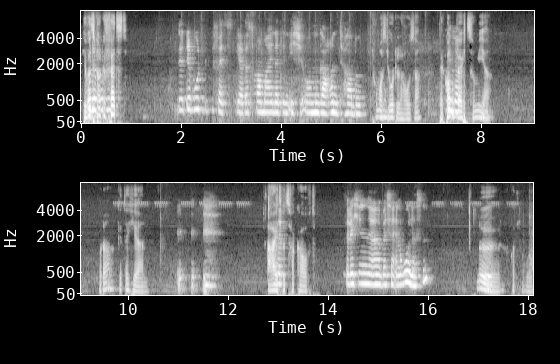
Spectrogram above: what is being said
Hier Oder gerade gefetzt. Der, der wurde befetzt. Ja, das war meiner, den ich umgarnt habe. Thomas Jodelhauser. Der kommt Genau. gleich zu mir. Oder? Geht der hier an? Ah, jetzt Ja. wird's verkauft. Soll ich ihn äh, besser in Ruhe lassen? Nö, Gott ruhig.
